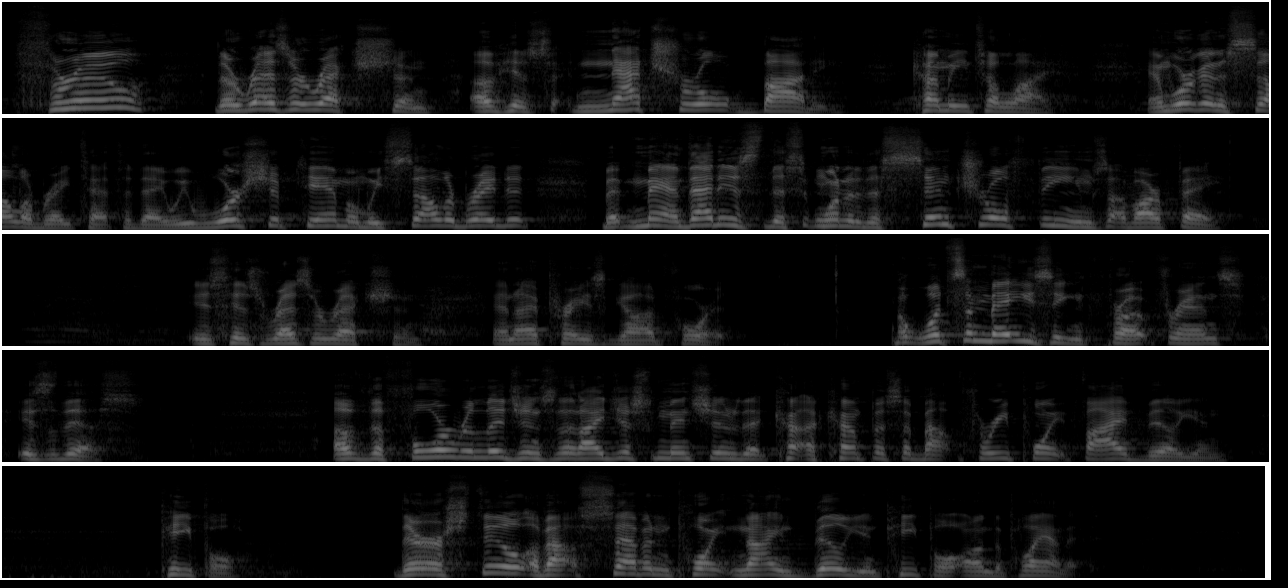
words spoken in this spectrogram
through the resurrection of his natural body coming to life. And we're going to celebrate that today. We worshiped him and we celebrated, but man, that is this, one of the central themes of our faith is his resurrection. And I praise God for it. But what's amazing, friends, is this of the four religions that I just mentioned that encompass about 3.5 billion people, there are still about 7.9 billion people on the planet.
